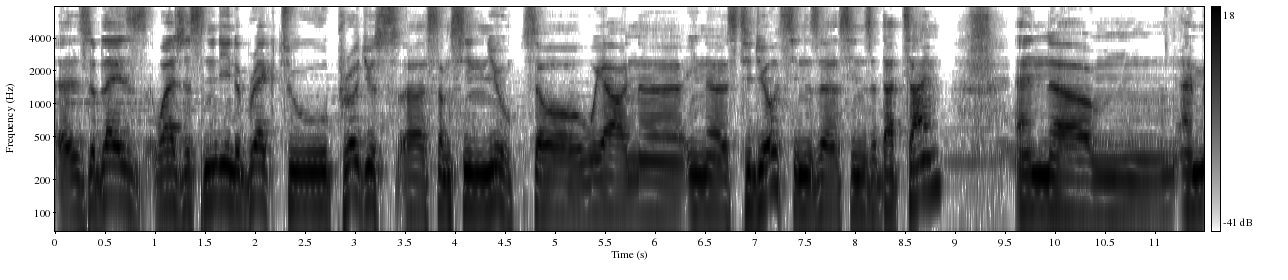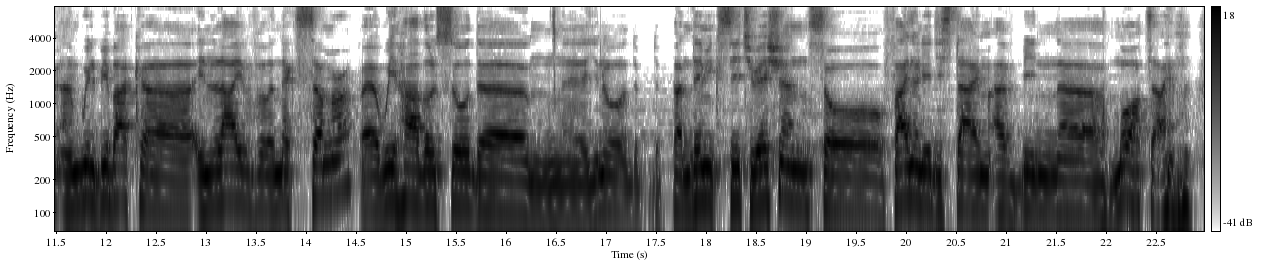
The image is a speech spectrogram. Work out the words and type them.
uh, the Blaze was just needing a break to produce uh, something new. So we are in a, in a studio since uh, since that time and um, and, and, we'll be back uh, in live uh, next summer. We had also the um, uh, you know the, the, pandemic situation, so finally this time I've been uh, more time.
